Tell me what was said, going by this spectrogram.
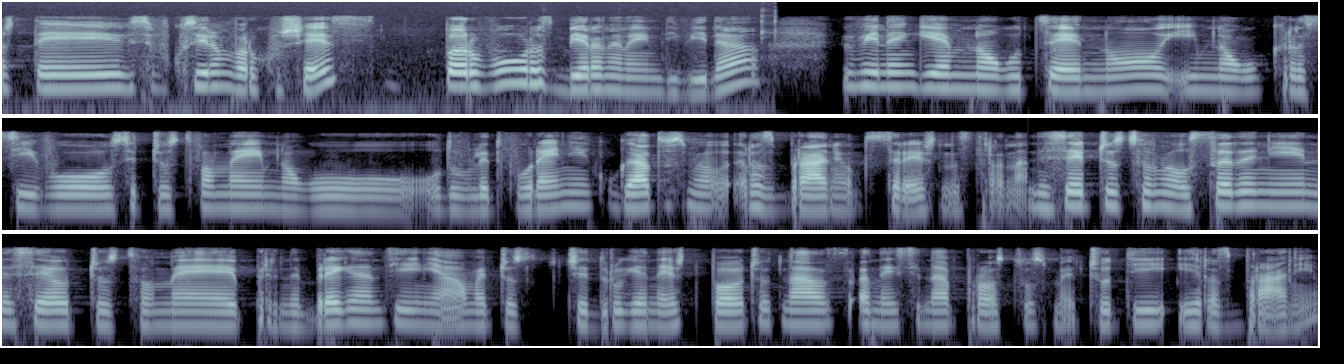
Ще се фокусирам върху 6. Първо, разбиране на индивида винаги е много ценно и много красиво се чувстваме и много удовлетворени, когато сме разбрани от срещна страна. Не се чувстваме осъдени, не се чувстваме пренебрегнати, нямаме чувство, че другия е нещо повече от нас, а наистина просто сме чути и разбрани.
